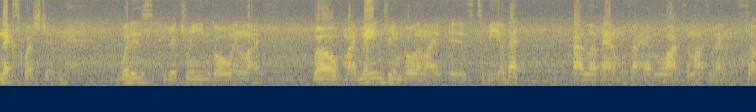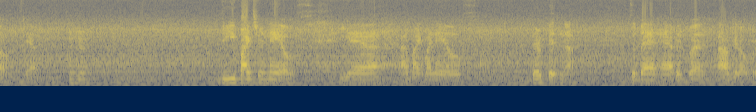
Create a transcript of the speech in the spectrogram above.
Next question. What is your dream goal in life? Well, my main dream goal in life is to be a vet. I love animals. I have lots and lots of animals. So, yeah. hmm Do you bite your nails? Yeah, I bite my nails. They're bitten up. It's a bad habit, but I'll get over it.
